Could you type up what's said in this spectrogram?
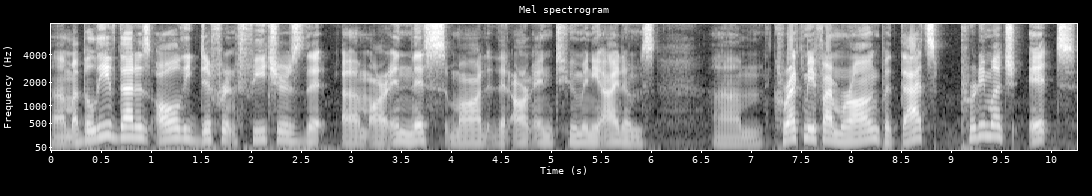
Um, I believe that is all the different features that um, are in this mod that aren't in too many items. Um, correct me if I'm wrong, but that's pretty much it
